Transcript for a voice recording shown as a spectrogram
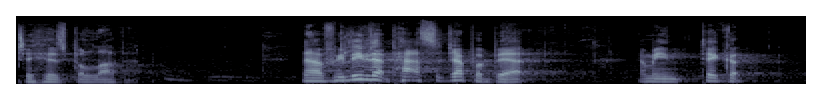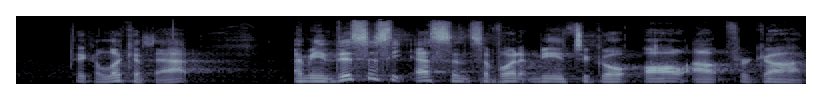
to his beloved. Now, if we leave that passage up a bit, I mean, take a, take a look at that. I mean, this is the essence of what it means to go all out for God.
